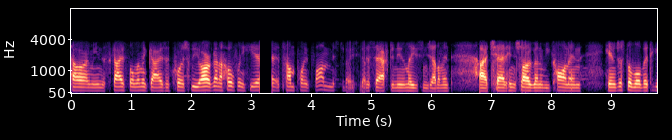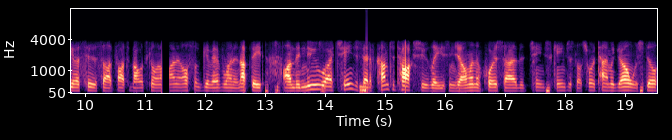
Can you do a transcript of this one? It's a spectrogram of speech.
However, I mean, the sky's the limit, guys. Of course, we are going to hopefully hear at some point from Mr. Dicey this afternoon, ladies and gentlemen. Uh, Chad Hinshaw is going to be calling in here in just a little bit to give us his uh, thoughts about what's going on and also give everyone an update on the new uh, changes that have come to TalkShoe, ladies and gentlemen. Of course, uh, the changes came just a short time ago, and we're still,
